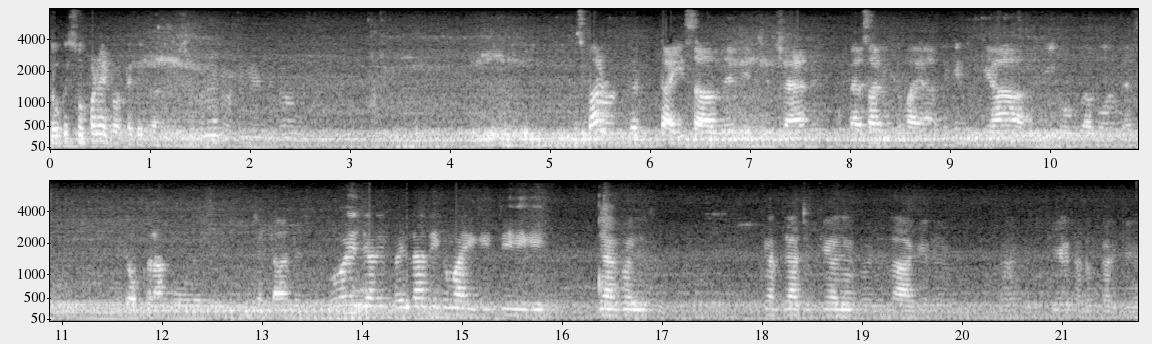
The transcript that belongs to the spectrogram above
ਕਿਉਂਕਿ ਸੁਪਨੇ ਟੁੱਟ ਗਏ। ਸੁਪਨੇ ਟੁੱਟ ਗਏ ਜਦੋਂ ਜਸਪਾਲ 2.5 ਸਾਲ ਦੇ ਵਿੱਚ ਸ਼ਾਇਦ ਪੈਸਾ ਨਹੀਂ ਕਮਾਇਆ ਲੇਕਿਨ ਕਿਆ ਵੀ ਹੋਊਗਾ ਬਹੁਤ ਪੈਸਾ ਡਾਕਟਰਾਂ ਕੋਲ ਜੱਟਾਂ ਦੇ ਇਹ ਜਿਹੜੀ ਪਹਿਲਾਂ ਦੀ ਕਮਾਈ ਕੀਤੀ ਸੀਗੀ ਜਾਂ ਕੋਈ ਕਰਜ਼ਾ ਚੁੱਕਿਆ ਜਾਂ ਕੁਝ ਲਾ ਕੇ ਖੇਡ ਖਤਮ ਕਰਕੇ।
